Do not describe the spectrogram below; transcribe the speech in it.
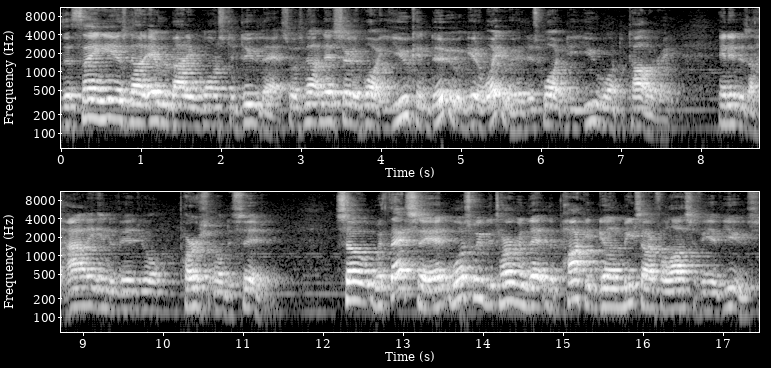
The thing is, not everybody wants to do that. So it's not necessarily what you can do and get away with, it's what do you want to tolerate. And it is a highly individual, personal decision. So with that said, once we've determined that the pocket gun meets our philosophy of use,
